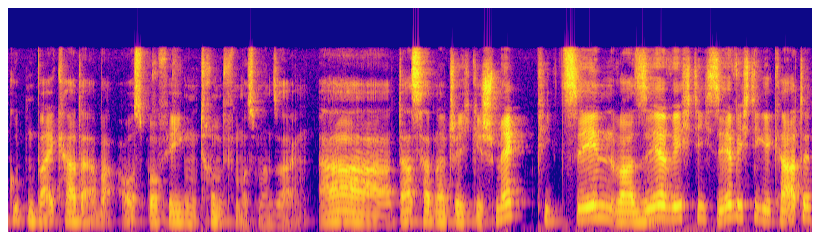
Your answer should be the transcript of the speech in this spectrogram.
guten Beikarte, aber ausbaufähigen Trümpfen, muss man sagen. Ah, das hat natürlich geschmeckt. Pik 10 war sehr wichtig, sehr wichtige Karte.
